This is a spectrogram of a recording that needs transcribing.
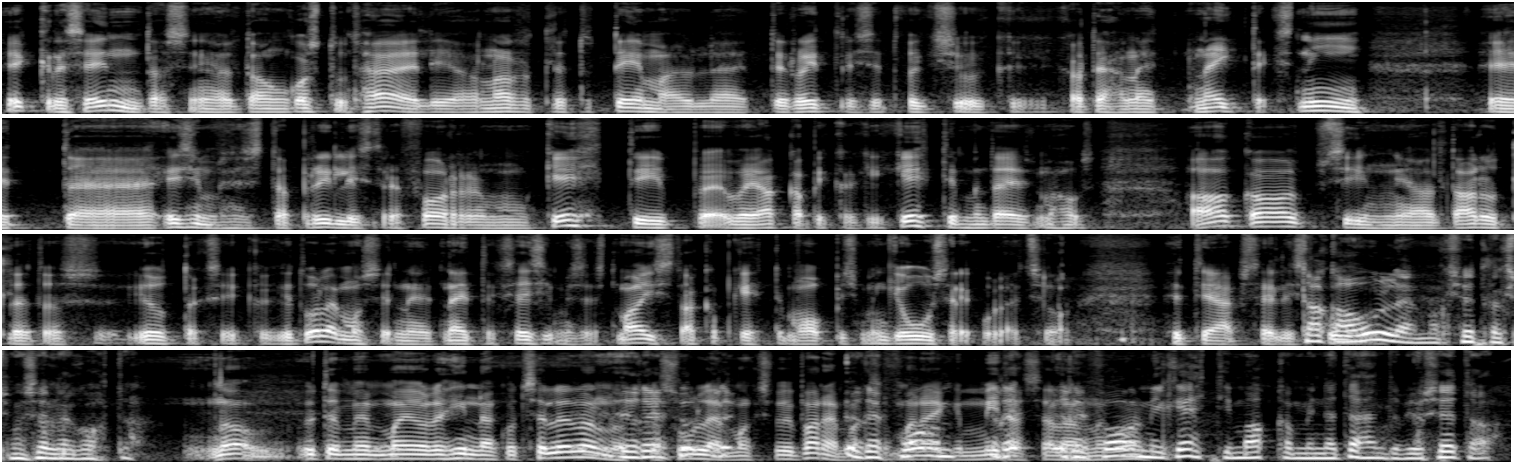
EKRE-s endas nii-öelda on kostnud hääli ja on arutletud teema üle, et teoreetiliselt võiks ju ikkagi ka teha näiteks nii et äh, esimesest aprillist reform kehtib või hakkab ikkagi kehtima täies mahus aga siin nii-öelda arutledes jõutakse ikkagi tulemuseni, et näiteks esimesest maist hakkab kehtima hoopis mingi uus regulatsioon. et jääb sellist. taga hullemaks, ütleks ma selle kohta. no ütleme, ma ei ole hinnangut sellele andnud, kas hullemaks või paremaks, ma räägin, mida seal on. reformi nagu... kehtima hakkamine tähendab ju seda,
